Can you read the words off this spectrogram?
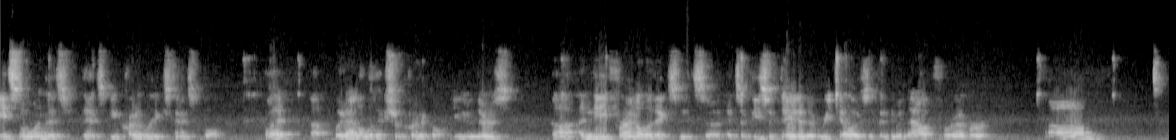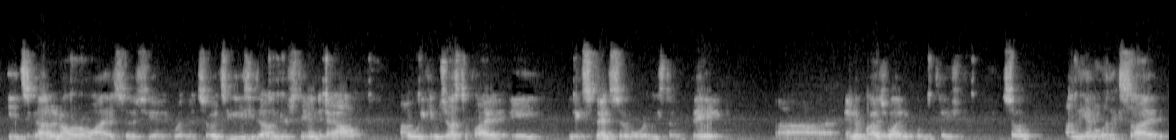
it's the one that's that's incredibly extensible. But uh, but analytics are critical. You know, there's uh, a need for analytics. It's a, it's a piece of data that retailers have been without forever. Um, it's got an ROI associated with it, so it's easy to understand how uh, we can justify a, an expensive or at least a big uh, enterprise-wide implementation. So on the analytics side,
